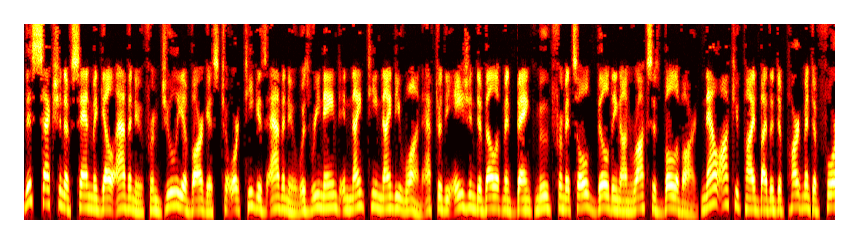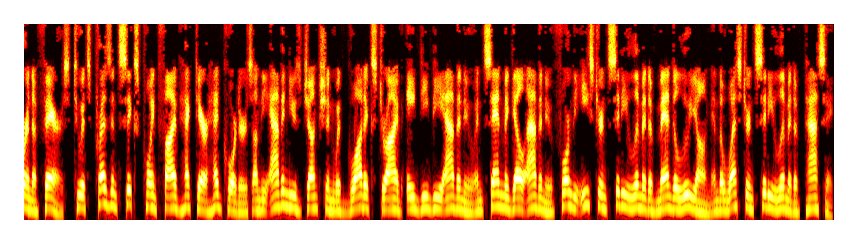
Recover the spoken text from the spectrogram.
This section of San Miguel Avenue from Julia Vargas to Ortigas Avenue was renamed in 1991 after the Asian Development Bank moved from its old building on Roxas Boulevard now occupied by the Department of Foreign Affairs to its present 6.5-hectare headquarters on the avenue's junction with Guadix Drive, ADB Avenue and San Miguel Avenue form the eastern city limit of Mandaluyong and the western city limit of Pasig.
